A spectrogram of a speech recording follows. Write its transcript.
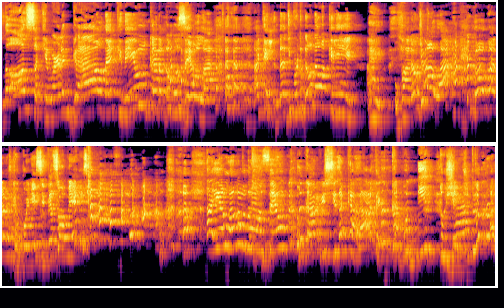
Nossa, que lugar legal, né? Que nem o cara do museu lá. Aquele, não, de Portugal não, aquele. Ai, o Barão de Mauá, igual o Barão de que eu conheci pessoalmente. Aí eu lá no, no museu, o cara vestido a caráter, cara bonito, gente. Gato. Ah,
